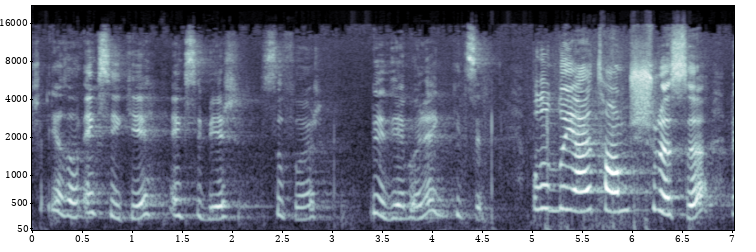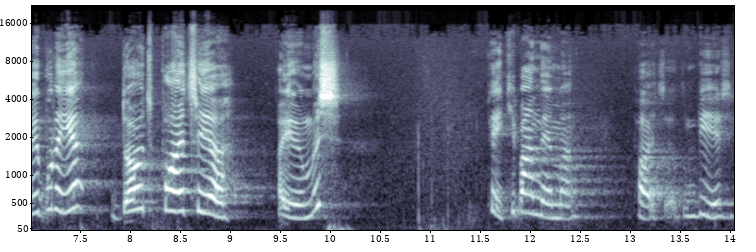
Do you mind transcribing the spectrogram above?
Şöyle yazalım eksi 2, eksi 1, 0, 1 diye böyle gitsin. Bulunduğu yer tam şurası ve burayı 4 parçaya ayırmış. Peki ben de hemen parçaladım. 1,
